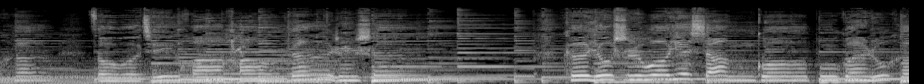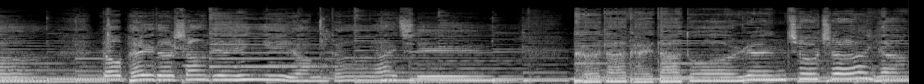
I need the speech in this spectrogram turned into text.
何走我计划好的人生，可有时我也想过，不管如何，要配得上电影一样的爱情。可大概大多人就这样。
